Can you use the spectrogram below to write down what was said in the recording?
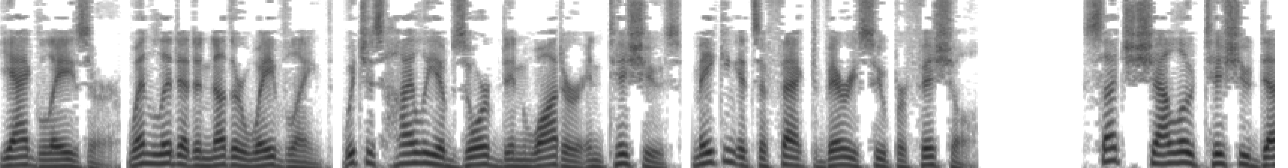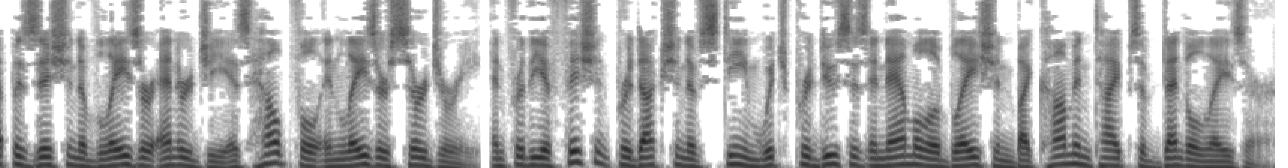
YAG laser when lit at another wavelength, which is highly absorbed in water in tissues, making its effect very superficial. Such shallow tissue deposition of laser energy is helpful in laser surgery, and for the efficient production of steam which produces enamel ablation by common types of dental laser.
